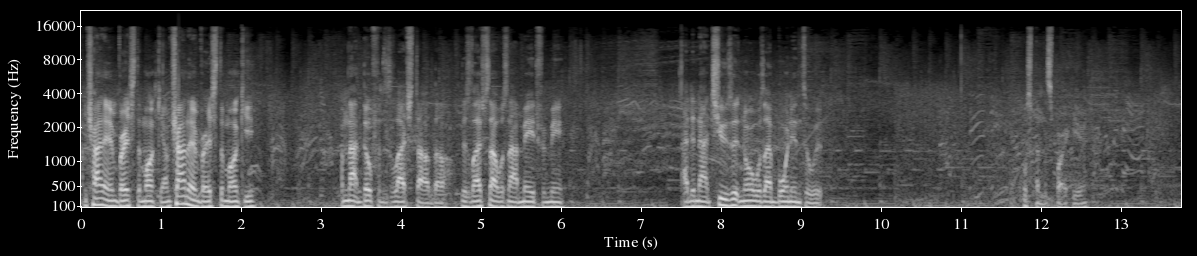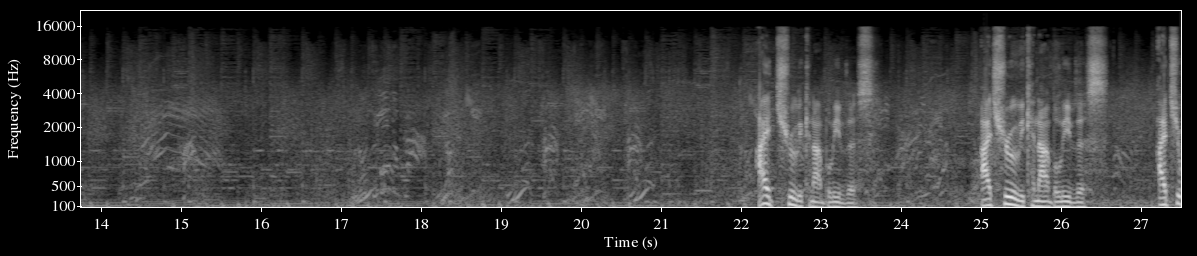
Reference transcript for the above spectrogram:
I'm trying to embrace the monkey. I'm trying to embrace the monkey. I'm not built for this lifestyle, though. This lifestyle was not made for me. I did not choose it, nor was I born into it. We'll spend the spark here. I truly cannot believe this. I truly cannot believe this. I tr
